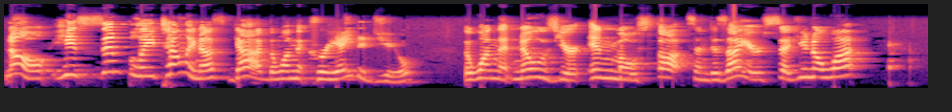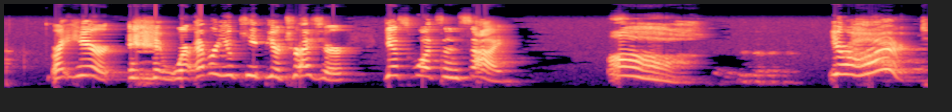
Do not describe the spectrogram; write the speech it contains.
No, he's simply telling us, God, the one that created you, the one that knows your inmost thoughts and desires, said, you know what? Right here, wherever you keep your treasure, guess what's inside? Oh, your heart.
